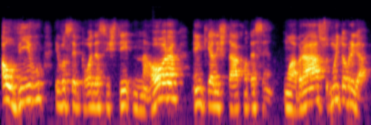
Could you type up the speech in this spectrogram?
ao vivo, e você pode assistir na hora em que ela está acontecendo. Um abraço, muito obrigado.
